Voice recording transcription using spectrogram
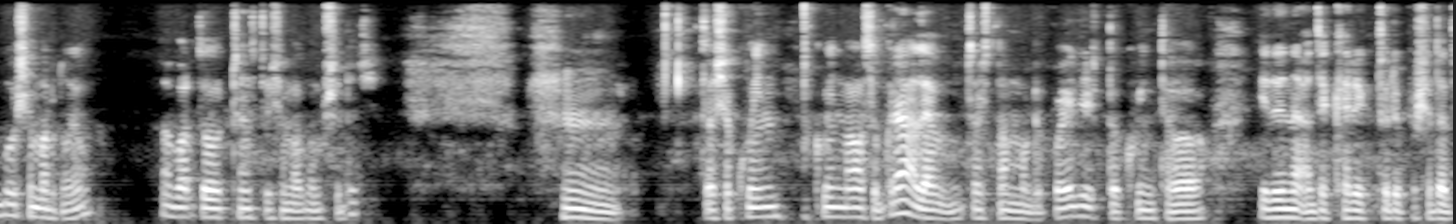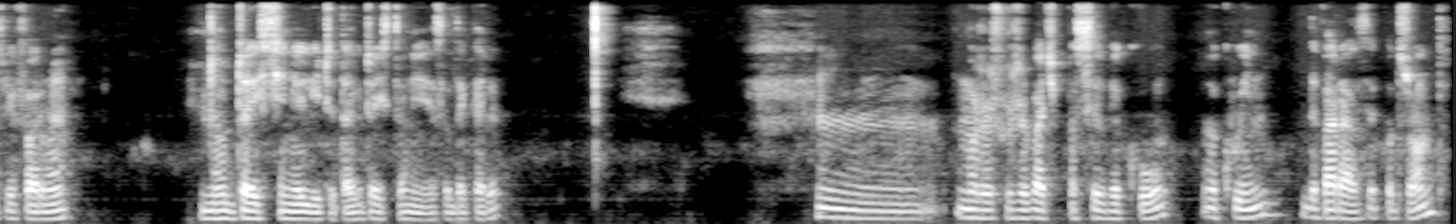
bo się marnują, a bardzo często się mogą przydać. Hmm, coś o Queen. Queen ma osób gra, ale coś tam mogę powiedzieć, to Queen to jedyny AD który posiada dwie formy. No, Jace się nie liczy, tak? Jace to nie jest adekery. Hmm, możesz używać pasywy Q, Queen dwa razy pod rząd.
